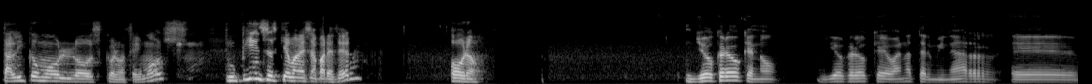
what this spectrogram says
tal y como los conocemos, ¿tú piensas que van a desaparecer o no? Yo creo que no. Yo creo que van a terminar, eh,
